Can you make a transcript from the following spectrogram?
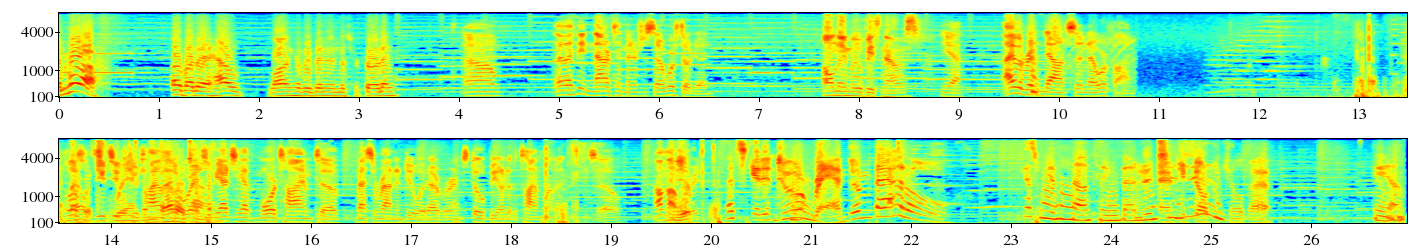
And we're off. Oh, by the way, how long have we been in this recording? Um, I think nine or ten minutes or so. We're still good. Only movies knows. Yeah, I have it written down, so no, we're fine. Plus, Now with it's YouTube too, random time battle limit, we actually, time. we actually have more time to mess around and do whatever, and still be under the time limit. So I'm not Yep. worried. Let's get into a random battle. Guess we have nothing better to do. And you do. failed to kill that. Yeah.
